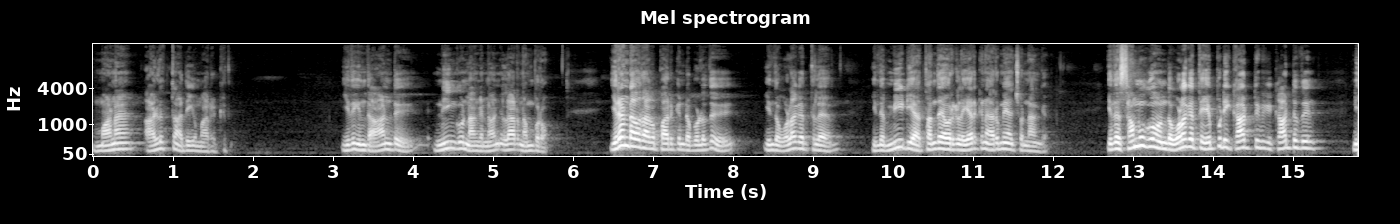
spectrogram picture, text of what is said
மன அழுத்தம் அதிகமாக இருக்குது. இது இந்த ஆண்டு நீங்கும் நாங்கள் எல்லாரும் நம்புகிறோம் இரண்டாவதாக பார்க்கின்ற பொழுது இந்த உலகத்தில் இந்த மீடியா தந்தை அவர்களை ஏற்கனவே அருமையாக சொன்னாங்க. இந்த சமூகம் அந்த உலகத்தை எப்படி காட்டு காட்டுது? நீ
